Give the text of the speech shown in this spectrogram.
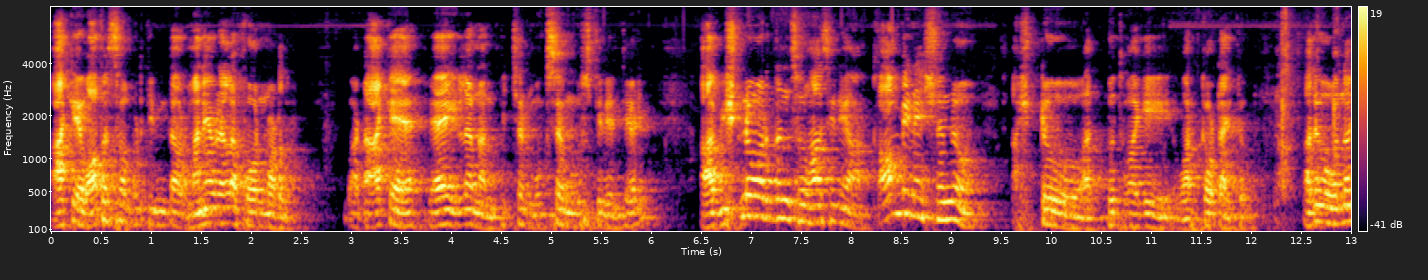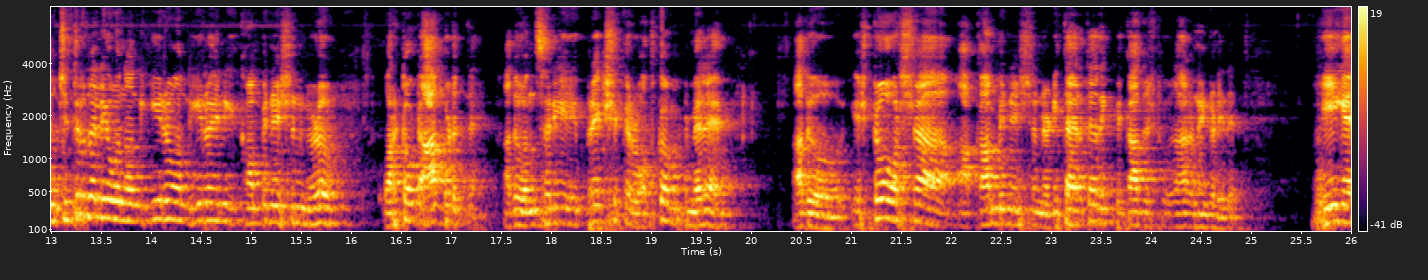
ಆಕೆ ವಾಪಸ್ ಹೋಗ್ಬಿಡ್ತೀನಿ ಅಂತ ಅವ್ರ ಮನೆಯವರೆಲ್ಲ ಫೋನ್ ಮಾಡಿದ್ರು. ಬಟ್ ಆಕೆ, ಏ, ಇಲ್ಲ, ನಾನು ಪಿಕ್ಚರ್ ಮುಗಿಸೇ ಮುಗಿಸ್ತೀನಿ ಅಂತೇಳಿ ಆ ವಿಷ್ಣುವರ್ಧನ್ ಸುಹಾಸಿನಿ ಆ ಕಾಂಬಿನೇಷನ್ನು ಅಷ್ಟು ಅದ್ಭುತವಾಗಿ ವರ್ಕೌಟ್ ಆಯಿತು. ಅದು ಒಂದೊಂದು ಚಿತ್ರದಲ್ಲಿ ಒಂದೊಂದು ಹೀರೋ ಒಂದು ಹೀರೋಯಿನ್ಗೆ ಕಾಂಬಿನೇಷನ್ಗಳು ವರ್ಕೌಟ್ ಆಗಿಬಿಡುತ್ತೆ. ಅದು ಒಂದ್ಸರಿ ಪ್ರೇಕ್ಷಕರು ಒಪ್ಕೊಂಡ್ಬಿಟ್ಟ ಮೇಲೆ ಅದು ಎಷ್ಟೋ ವರ್ಷ ಆ ಕಾಂಬಿನೇಷನ್ ನಡೀತಾ ಇರುತ್ತೆ. ಅದಕ್ಕೆ ಬೇಕಾದಷ್ಟು ಉದಾಹರಣೆಗಳಿದೆ. ಹೀಗೆ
